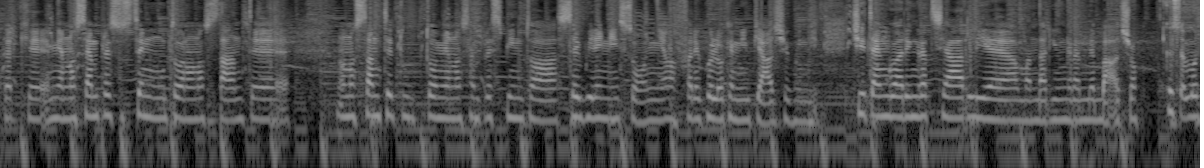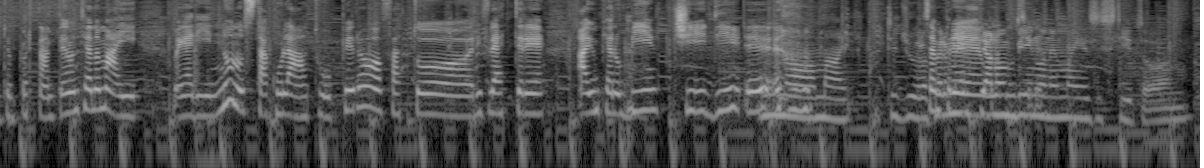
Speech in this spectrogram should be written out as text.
perché mi hanno sempre sostenuto nonostante, nonostante tutto, mi hanno sempre spinto a seguire i miei sogni, a fare quello che mi piace, quindi ci tengo a ringraziarli e a mandargli un grande bacio. Questo è molto importante. Non ti hanno mai, magari non ostacolato, però fatto riflettere. Hai un piano B, C, D? E... No, mai, ti giuro. Sempre per me il piano B non è mai esistito.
